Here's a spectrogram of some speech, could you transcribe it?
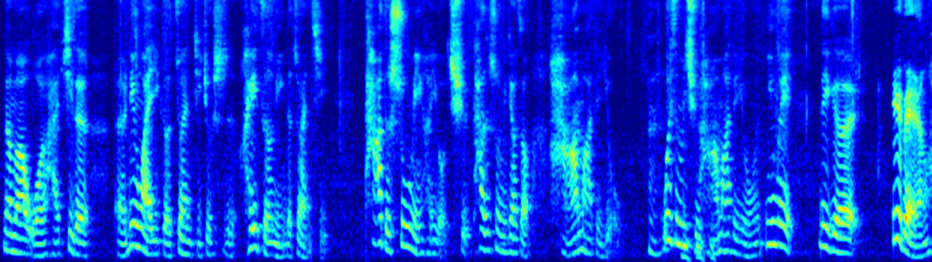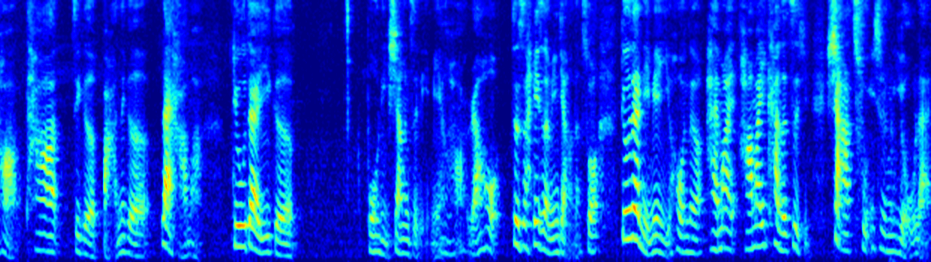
那么我还记得呃另外一个传记就是黑泽明的传记，他的书名很有趣，他的书名叫做《蛤蟆的油》。嗯，为什么取蛤蟆的油呢？因为那个。日本人哈，他这个把那个癞蛤蟆丢在一个玻璃箱子里面哈，然后这是黑泽明讲的，说丢在里面以后呢，蛤蟆蛤蟆一看到自己吓出一身油来，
